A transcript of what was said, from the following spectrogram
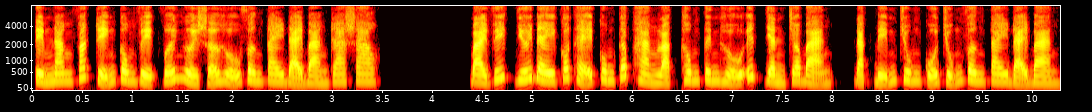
Tiềm năng phát triển công việc với người sở hữu vân tay đại bàng ra sao? Bài viết dưới đây có thể cung cấp hàng loạt thông tin hữu ích dành cho bạn, đặc điểm chung của chủng vân tay đại bàng,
